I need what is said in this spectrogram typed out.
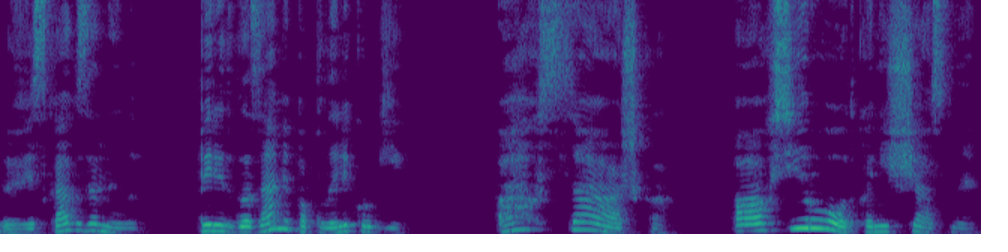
В висках заныло. Перед глазами поплыли круги. Ах, Сашка! Ах, сиротка несчастная!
